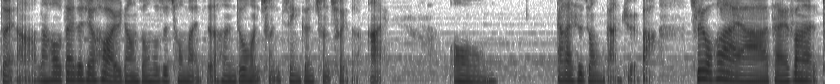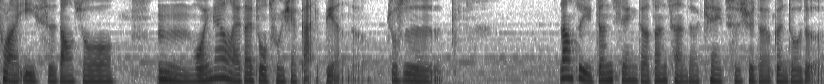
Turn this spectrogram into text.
对啊，然后在这些话语当中，都是充满着很多很纯净跟纯粹的爱，哦，大概是这种感觉吧。所以我后来啊，才发突然意识到说，嗯，我应该要来再做出一些改变的，就是让自己真心的、真诚的，可以持续的、更多的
